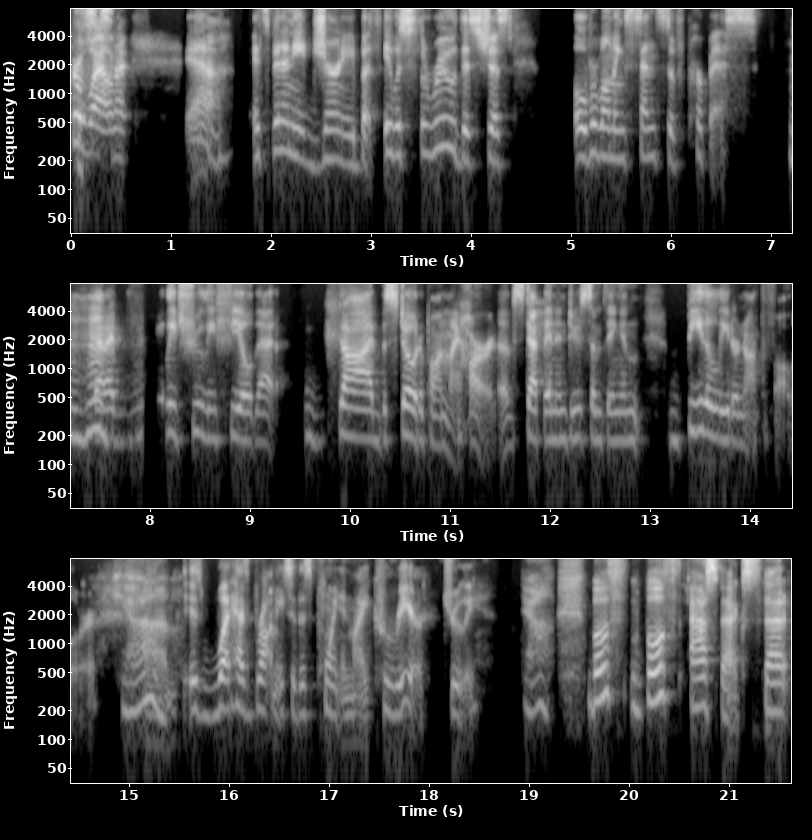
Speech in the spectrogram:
for a while, and I, yeah, it's been a neat journey. But it was through this just overwhelming sense of purpose Mhm. that I really truly feel that God bestowed upon my heart of step in and do something and be the leader, not the follower, yeah. um, is what has brought me to this point in my career, truly. Yeah, both both aspects that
